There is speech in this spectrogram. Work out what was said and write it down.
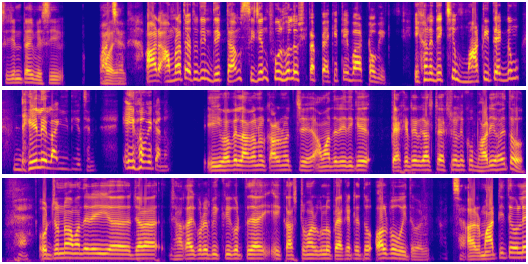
সিজনটাই বেশি হয় আচ্ছা। আর আর আমরা তো এতদিন দেখতাম সিজন ফুল হলেও সেটা প্যাকেটে বা টবে। এখানে দেখছি মাটিতে একদম ঢেলে লাগিয়ে দিয়েছেন। এইভাবে কেন? এইভাবে লাগানোর কারণ হচ্ছে আমাদের এদিকে প্যাকেটের গাছটা অ্যাকচুয়ালি খুব ভারী হয় তো। হ্যাঁ। ওর জন্য আমাদের এই যারা ঝাঁকাই করে বিক্রি করতে যায় এই কাস্টমারগুলো প্যাকেটে তো অল্প বইতে পারে। আচ্ছা। আর মাটিতে হলে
